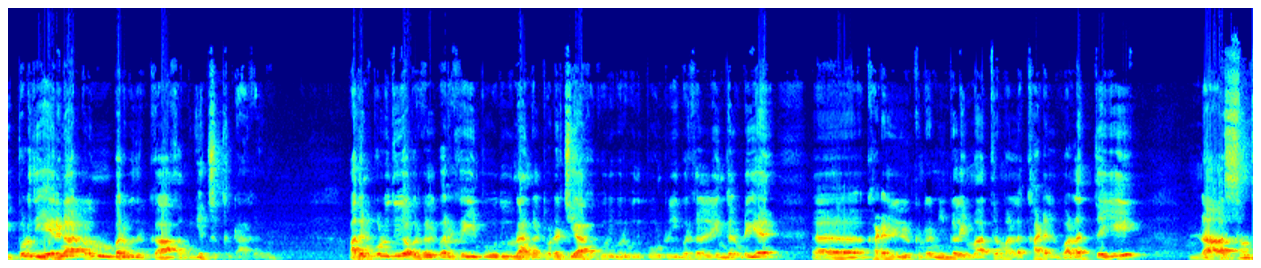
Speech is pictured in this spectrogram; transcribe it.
இப்பொழுது ஏழு நாட்களும் வருவதற்காக முயற்சிக்கின்றார்கள். அதன் பொழுது அவர்கள் வருகையின் போது நாங்கள் தொடர்ச்சியாக கூறி வருவது போன்று இவர்கள் எங்களுடைய கடலில் இருக்கின்ற மீன்களை மாத்திரமல்ல கடல் வளத்தையே நாசம்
